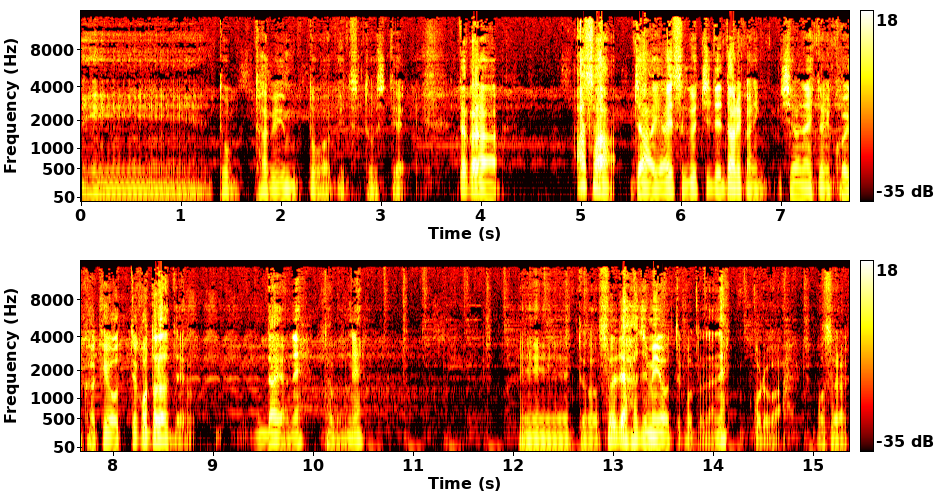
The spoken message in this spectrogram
えー、っと、旅とは別として。だから、朝、じゃあ、八重洲口で誰かに知らない人に声かけようってことだよ。だよね。多分ね。えーっと、それで始めようってことだね。これは。おそらく。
